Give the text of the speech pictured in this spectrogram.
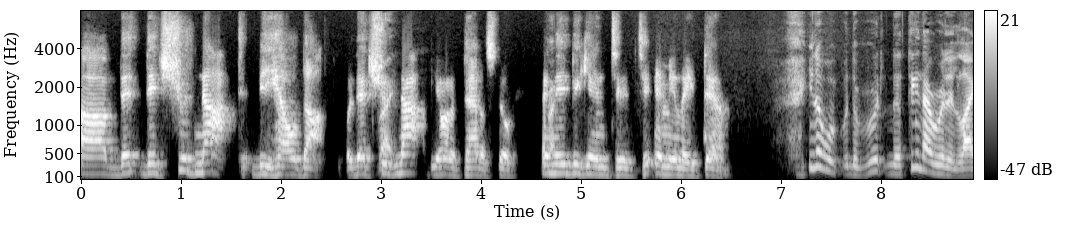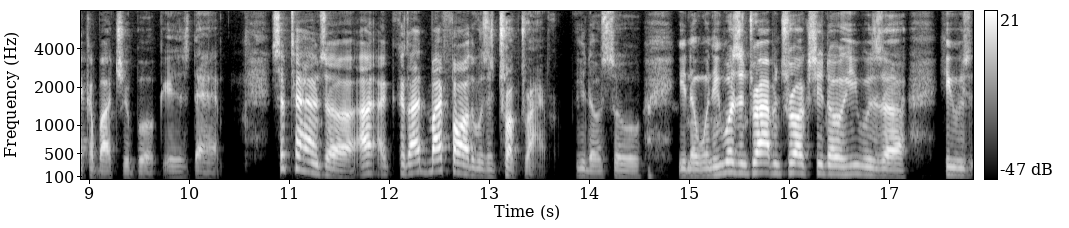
uh, that that should not be held up or that should right. not be on a pedestal, and right. they begin to to emulate them. You know, the the thing I really like about your book is that sometimes, uh, because my father was a truck driver you know so you know when he wasn't driving trucks you know he was uh he was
